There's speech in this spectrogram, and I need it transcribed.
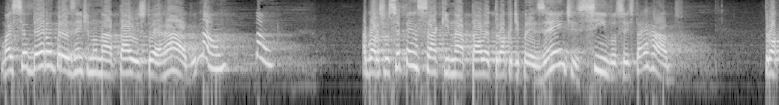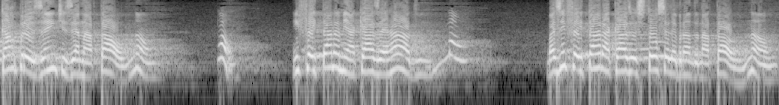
Mas se eu der um presente no Natal eu estou errado? Não, não. Agora, se você pensar que Natal é troca de presentes, sim, você está errado. Trocar presentes é Natal? Não, não. Enfeitar a minha casa é errado? Não. Mas enfeitar a casa eu estou celebrando Natal? Não.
